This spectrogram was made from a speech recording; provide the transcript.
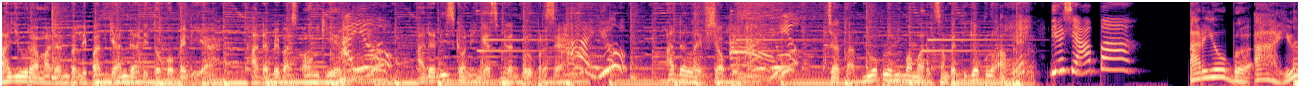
Ayu Ramadan berlipat ganda di Tokopedia. Ada bebas ongkir. Ayo, Ada diskon hingga 90%. ayo, Ada live shopping. ayo. Catat 25 Maret sampai 30 April. Eh, Dia siapa? Aryo Be Ayu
